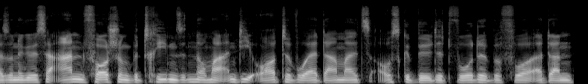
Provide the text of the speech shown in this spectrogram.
so eine gewisse Ahnenforschung betrieben, sind nochmal an die Orte, wo er damals ausgebildet wurde, bevor er dann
